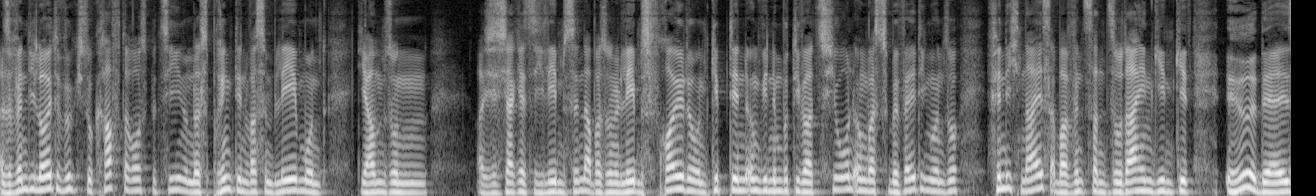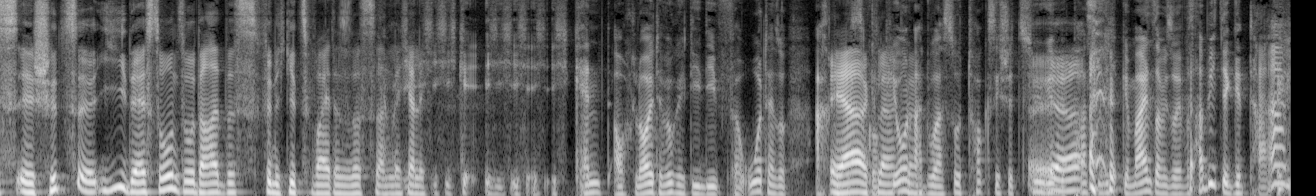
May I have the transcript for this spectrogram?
Also wenn die Leute wirklich so Kraft daraus beziehen und das bringt denen was im Leben und die haben so ein, also ich sage jetzt nicht Lebenssinn, aber so eine Lebensfreude und gibt denen irgendwie eine Motivation, irgendwas zu bewältigen und so, finde ich nice, aber wenn es dann so dahingehend geht, äh, der ist äh, Schütze, i, der ist so und so, da, das finde ich geht zu weit, also das ist dann lächerlich. Ich, ich, ich, ich, ich, ich kenne auch Leute wirklich, die, die verurteilen so, ach du ja, bist Skorpion, klar, klar. ach du hast so toxische Züge, ja. wir passen nicht gemeinsam. Ich so, was habe ich dir getan?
